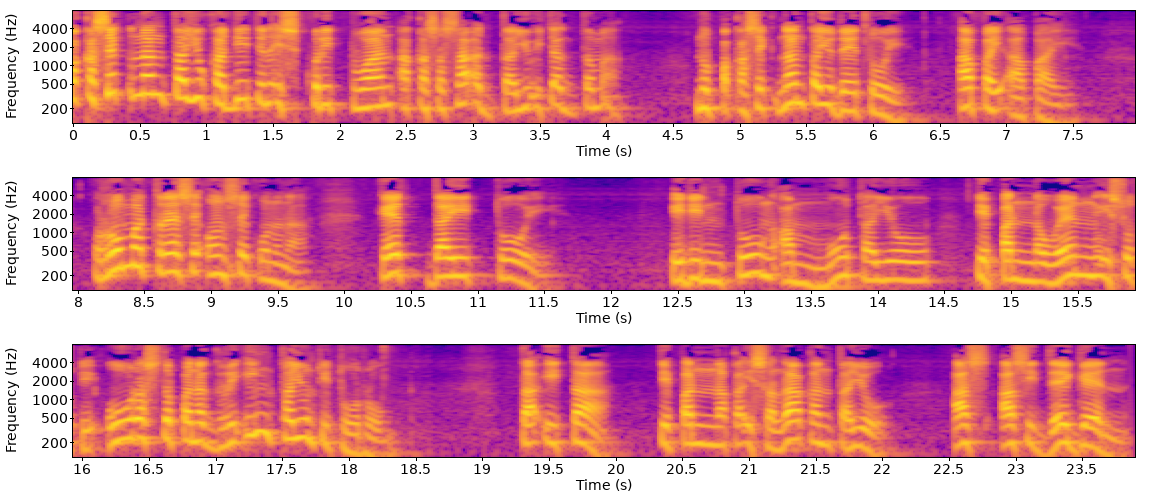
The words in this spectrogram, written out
Pakaseknan tayo kaditi na espirituan a kasasaad tayo iti agtama. No pakaseknan tayo detoy, apay-apay. Roma 13.11 kuno na, Ket daytoy, idintung ammo tayo, ti pannawen nga iso ti oras na panagriing tayon ti turong. Ta ita, ti pannakaisalakan tayo, as asidegen,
